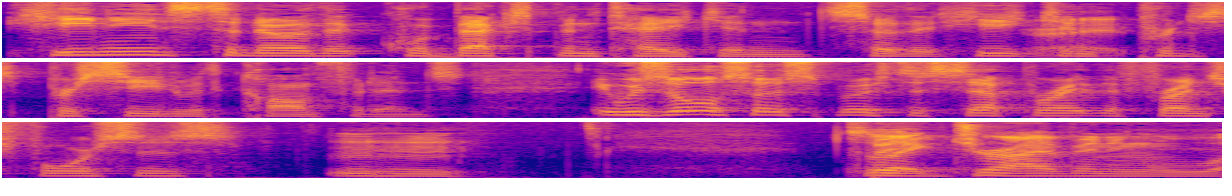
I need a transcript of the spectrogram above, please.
he needs to know that Quebec's been taken so that he can Right. pr- proceed with confidence. It was also supposed to separate the French forces. Mm-hmm. So like driving a,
